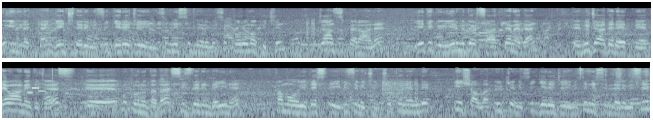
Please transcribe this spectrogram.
bu illetten gençlerimizi, geleceğimizi, nesillerimizi korumak için cansiperane 7 gün 24 saat demeden e, mücadele etmeye devam edeceğiz. E, bu konuda da sizlerin de yine kamuoyu desteği bizim için çok önemli. İnşallah ülkemizi, geleceğimizi, nesillerimizi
